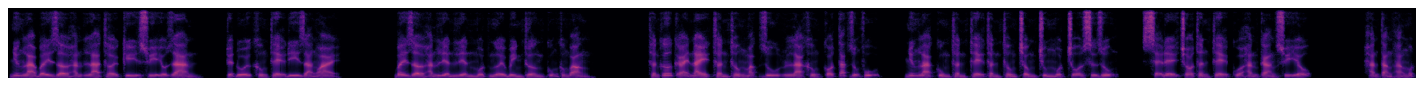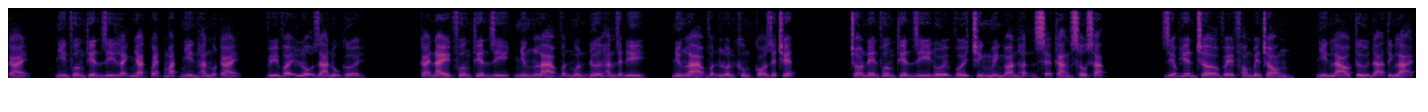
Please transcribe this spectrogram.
nhưng là bây giờ hắn là thời kỳ suy yếu gian, tuyệt đối không thể đi ra ngoài. Bây giờ hắn liền liền một người bình thường cũng không bằng. Thần cơ cái này thần thông mặc dù là không có tác dụng phụ nhưng là cùng thần thể thần thông trồng chung một chỗ sử dụng, sẽ để cho thân thể của hắn càng suy yếu. Hắn tăng hắn một cái, nhìn phương thiên di lạnh nhạt quét mắt nhìn hắn một cái, vì vậy lộ ra nụ cười. Cái này phương thiên di nhưng là vẫn muốn đưa hắn giết đi, nhưng là vẫn luôn không có giết chết. Cho nên phương thiên di đối với chính mình oán hận sẽ càng sâu sắc. Diệp hiên trở về phòng bên trong, nhìn lao tử đã tỉnh lại,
